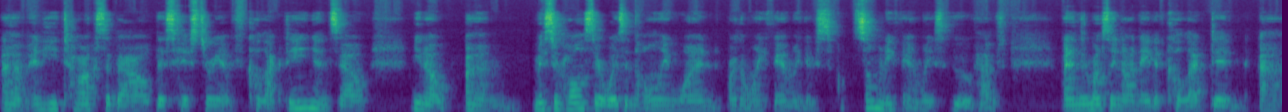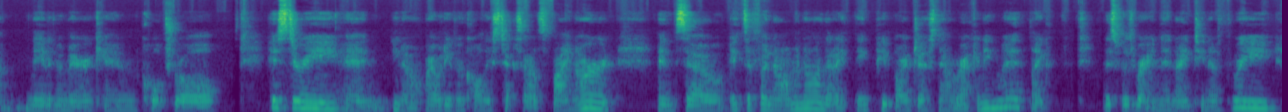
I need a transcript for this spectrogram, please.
um, and he talks about this history of collecting. And so, you know, um, Mr. Hollister wasn't the only one or the only family. There's so many families who have, and they're mostly non native, collected um, Native American cultural history. And, you know, I would even call these textiles fine art. And so it's a phenomenon that I think people are just now reckoning with. Like, this was written in 1903,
